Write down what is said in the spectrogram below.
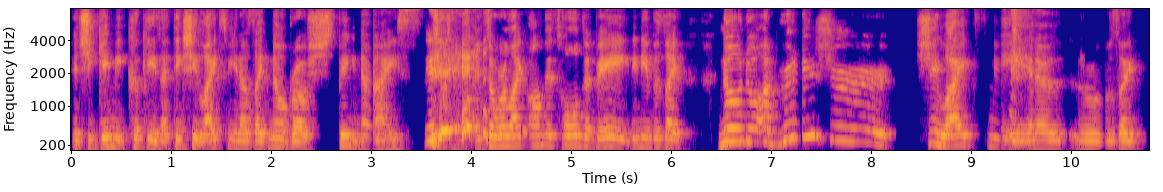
and she gave me cookies. I think she likes me. And I was like, no, bro, she's being nice. And so we're like on this whole debate, and he was like, "No, no, I'm pretty sure she likes me." And I was, and I was like,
